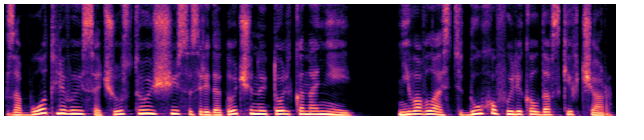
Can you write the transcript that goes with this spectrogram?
Заботливый, сочувствующий, сосредоточенный только на ней, не во власти духов или колдовских чар.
